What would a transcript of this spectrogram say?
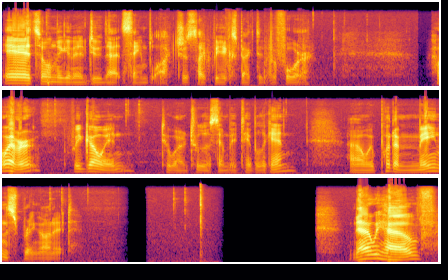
it's only going to do that same block, just like we expected before. However, if we go in to our tool assembly table again, uh, we put a mainspring on it. Now we have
